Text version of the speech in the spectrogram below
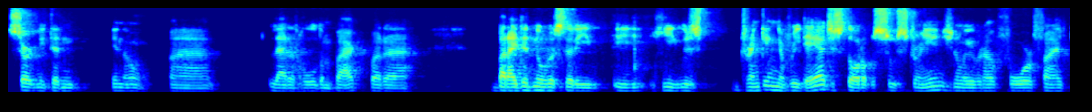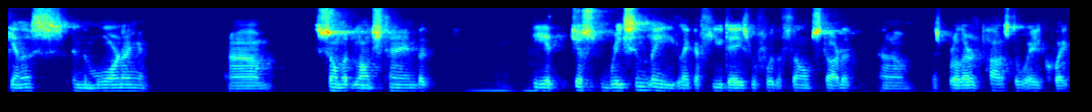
certainly didn't, you know, uh, let it hold him back. But uh, but I did notice that he, he he was drinking every day. I just thought it was so strange. You know, he would have four or five Guinness in the morning and um, some at lunchtime. But he had just recently, like a few days before the film started, um, his brother had passed away quite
